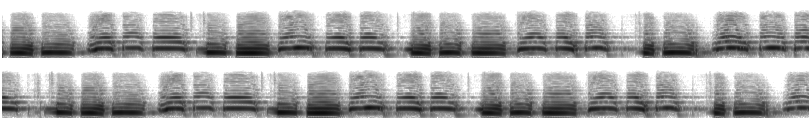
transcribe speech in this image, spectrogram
Ha ha ha!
